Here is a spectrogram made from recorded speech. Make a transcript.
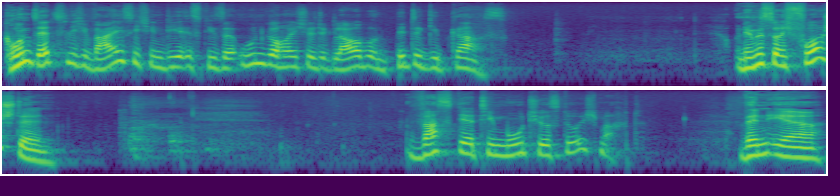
grundsätzlich weiß ich, in dir ist dieser ungeheuchelte Glaube und bitte gib Gas. Und ihr müsst euch vorstellen, was der Timotheus durchmacht. Wenn er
